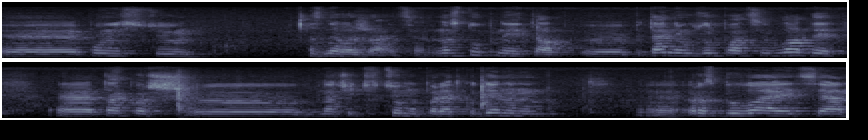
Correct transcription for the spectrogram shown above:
е, повністю зневажається. Наступний етап е, питання узурпації влади е, також значить, в цьому порядку денному розбивається.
